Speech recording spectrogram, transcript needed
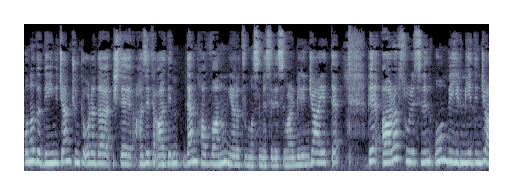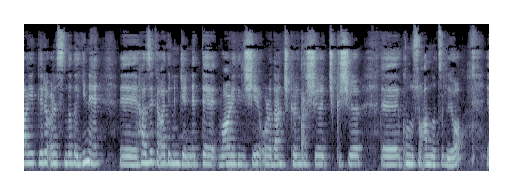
ona da değineceğim çünkü orada işte Hazreti Adem'den Havva'nın yaratılması meselesi var birinci ayette. Ve Araf suresinin 10 ve 27. ayetleri arasında da yine e, Hazreti Adem'in cennette var edilişi, oradan çıkarılışı, çıkışı e, konusu anlatılıyor. E,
